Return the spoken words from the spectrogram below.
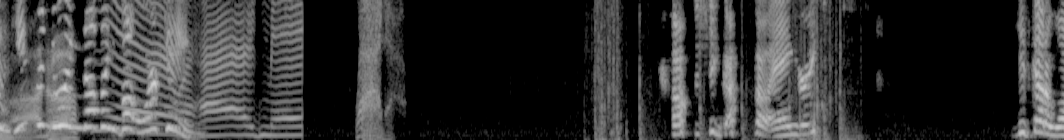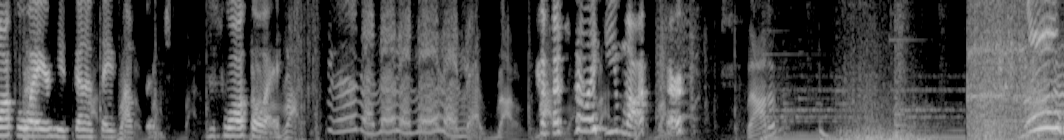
lazy? He's been doing nothing but working. Oh, heard me. Rada. Gosh, he got so angry. He's got to walk away or he's going to say something. Just walk away. Gosh, the way he mocks her. Rada? Oh,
